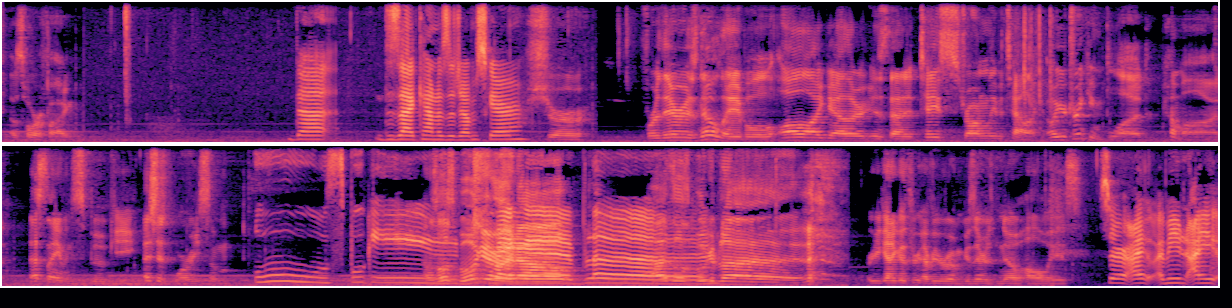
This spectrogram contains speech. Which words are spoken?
That was horrifying. That does that count as a jump scare? Sure. For there is no label, all I gather is that it tastes strongly metallic. Oh, you're drinking blood. Come on. That's not even spooky. That's just worrisome. Ooh, spooky. I'm so spooky right now. Blood. Ah, those spooky blood. or you gotta go through every room because there's no hallways. Sir, I I mean I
